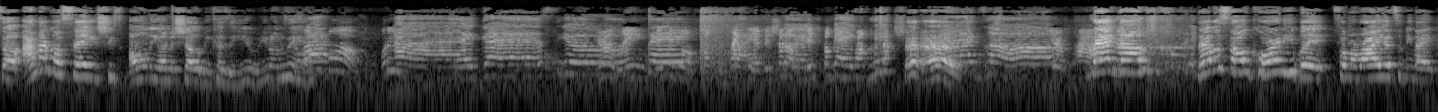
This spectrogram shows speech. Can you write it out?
So I'm not gonna say she's only on the show because of you. You know what I'm saying? What? What are you? I guess you. You're a lame bitch and you're a fucking crackhead, bitch. Shut up, bitch. Fuck you talking about? Shut up. You're a pop. Ragdoll. That was so corny, but for Mariah to be like,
